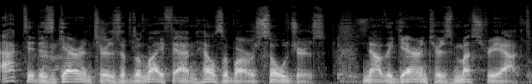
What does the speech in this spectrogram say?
acted as guarantors of the life and health of our soldiers. Now the guarantors must react.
